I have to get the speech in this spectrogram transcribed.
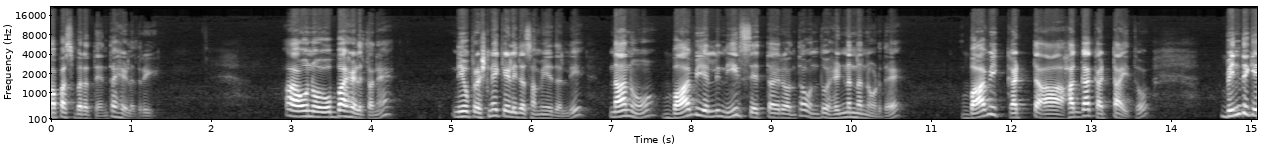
ವಾಪಸ್ ಬರುತ್ತೆ ಅಂತ ಹೇಳಿದ್ರಿ. ಅವನು ಒಬ್ಬ ಹೇಳ್ತಾನೆ, ನೀವು ಪ್ರಶ್ನೆ ಕೇಳಿದ ಸಮಯದಲ್ಲಿ ನಾನು ಬಾವಿಯಲ್ಲಿ ನೀರು ಸೇದ್ತಾ ಇರೋವಂಥ ಒಂದು ಹೆಣ್ಣನ್ನು ನೋಡಿದೆ. ಬಾವಿ ಕಟ್ಟ ಹಗ್ಗ ಕಟ್ಟಾಯಿತು. ಬಿಂದಿಗೆ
